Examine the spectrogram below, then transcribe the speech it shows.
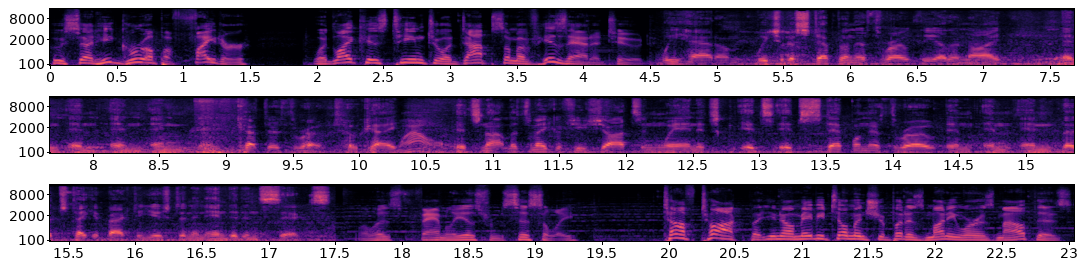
who said he grew up a fighter, would like his team to adopt some of his attitude. We had them. We should have stepped on their throat the other night and and, and, and, and cut their throat. Okay. Wow. It's not. Let's make a few shots and win. It's it's it's step on their throat and and and let's take it back to Houston and end it in six. Well, his family is from Sicily. Tough talk, but you know, maybe Tilman should put his money where his mouth is.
